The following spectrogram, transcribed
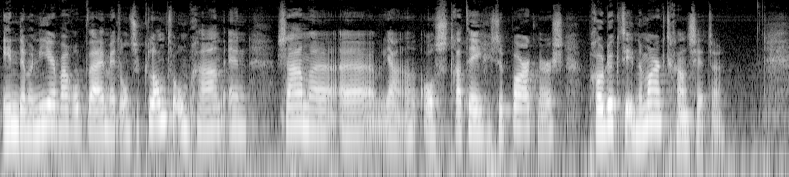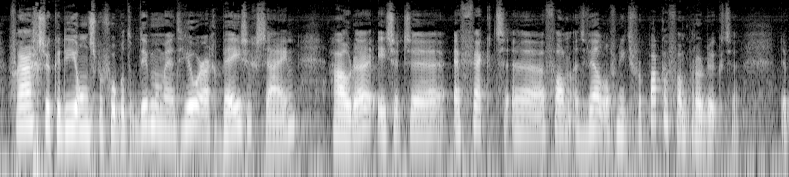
in de manier waarop wij met onze klanten omgaan en samen uh, ja, als strategische partners producten in de markt gaan zetten. Vraagstukken die ons bijvoorbeeld op dit moment heel erg bezig zijn, houden, is het uh, effect uh, van het wel of niet verpakken van producten. De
